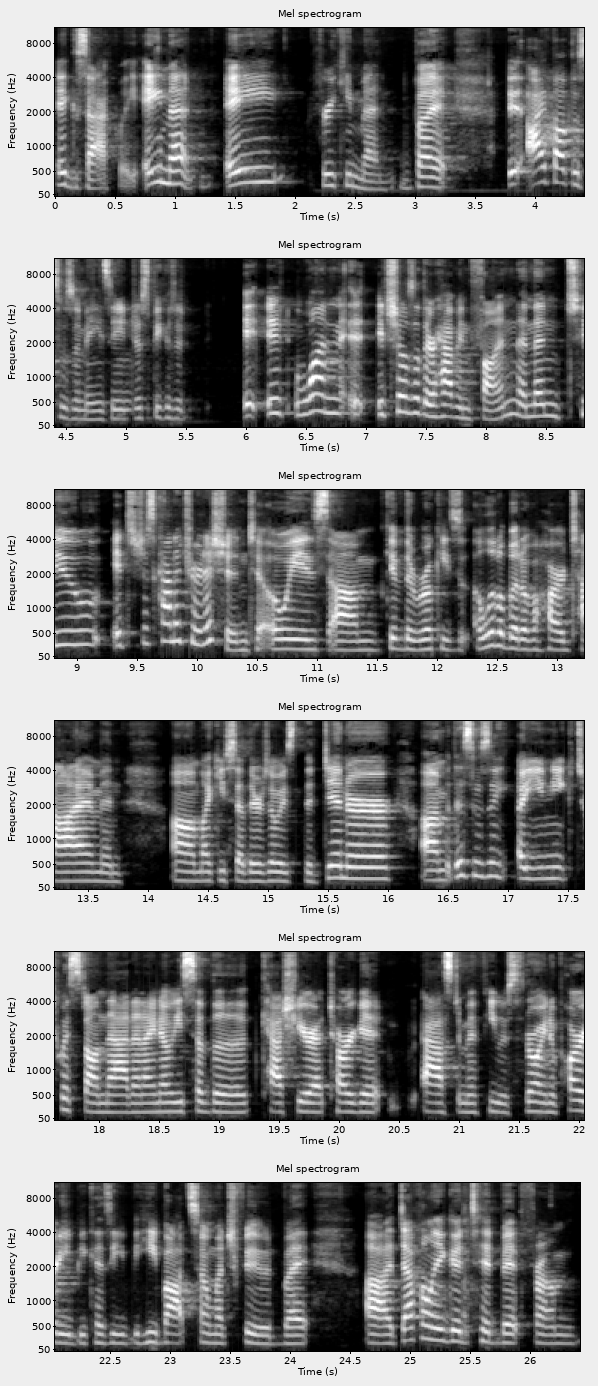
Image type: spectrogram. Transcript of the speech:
Exactly. Amen. A freaking men. But it, I thought this was amazing just because it, it, it one, it, it, shows that they're having fun. And then two, it's just kind of tradition to always um, give the rookies a little bit of a hard time. And um, like you said, there's always the dinner. Um, but this is a, a, unique twist on that. And I know he said the cashier at Target asked him if he was throwing a party because he, he bought so much food. But uh, definitely a good tidbit from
